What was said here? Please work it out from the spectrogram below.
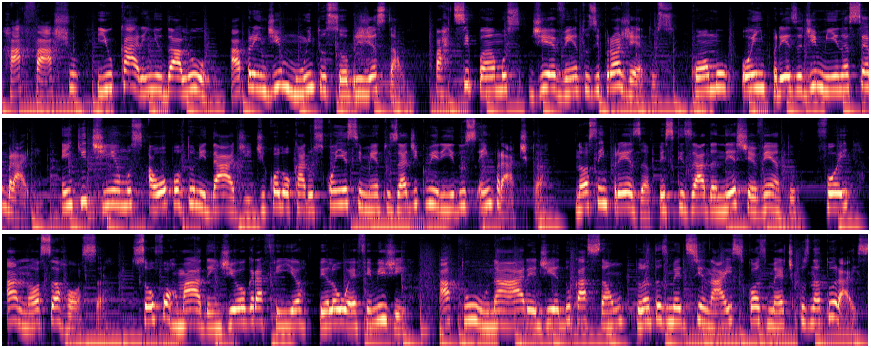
Rafacho e o carinho da Lu, aprendi muito sobre gestão. Participamos de eventos e projetos, como o Empresa de Minas Sebrae, em que tínhamos a oportunidade de colocar os conhecimentos adquiridos em prática. Nossa empresa, pesquisada neste evento, foi a Nossa Roça. Sou formada em Geografia pela UFMG. Atuo na área de educação, plantas medicinais, cosméticos naturais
